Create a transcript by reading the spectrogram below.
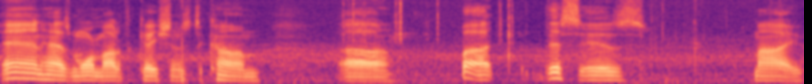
and has more modifications to come. Uh, but this is my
